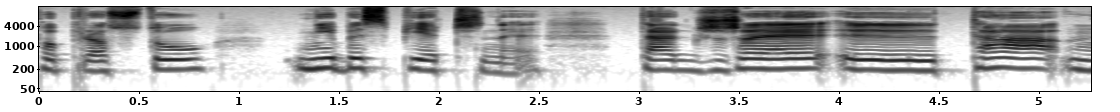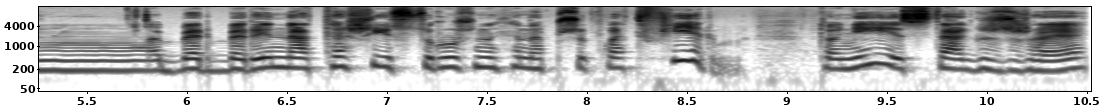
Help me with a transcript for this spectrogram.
po prostu niebezpieczne. Także y, ta mm, berberyna też jest różnych na przykład firm. To nie jest tak, że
